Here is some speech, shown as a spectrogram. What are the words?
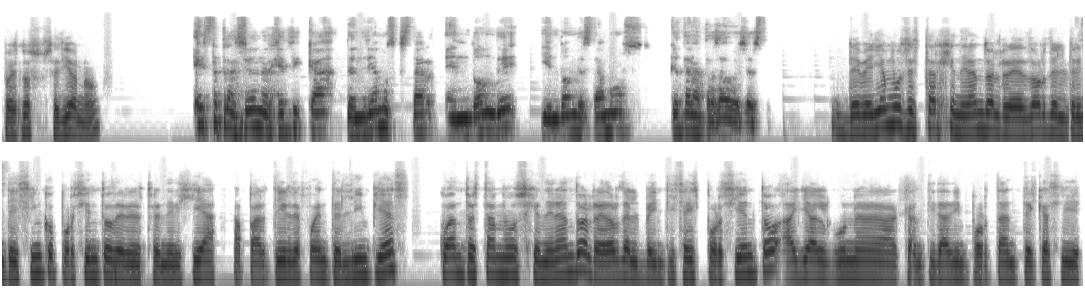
pues no sucedió, ¿no? Esta transición energética, ¿tendríamos que estar en dónde y en dónde estamos? ¿Qué tan atrasado es esto? Deberíamos estar generando alrededor del 35% de nuestra energía a partir de fuentes limpias ¿Cuánto estamos generando? Alrededor del 26%. Hay alguna cantidad importante, casi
